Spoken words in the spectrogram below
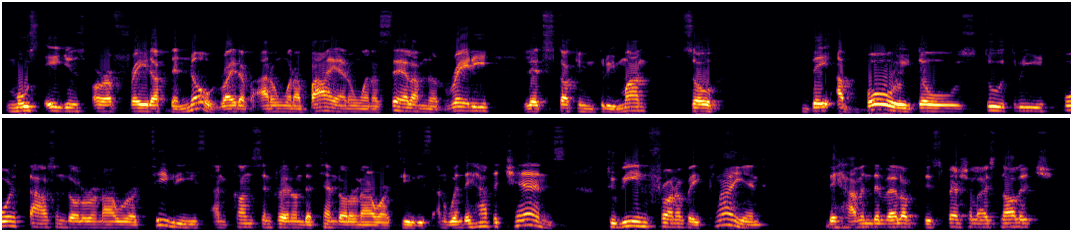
most agents are afraid of the no, right? Of I don't want to buy, I don't want to sell, I'm not ready. Let's talk in three months. So they avoid those two, three, four thousand dollar an hour activities and concentrate on the ten dollar an hour activities. And when they have the chance to be in front of a client, they haven't developed this specialized knowledge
